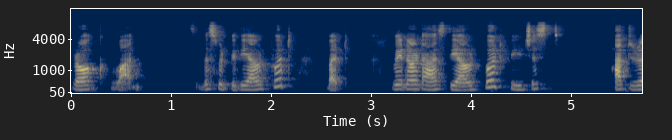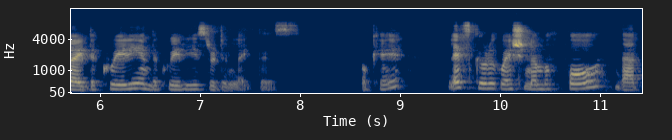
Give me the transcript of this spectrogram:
rock 1 so this would be the output, but we're not asked the output. We just have to write the query and the query is written like this. Okay, let's go to question number four. That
